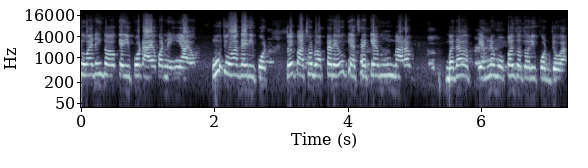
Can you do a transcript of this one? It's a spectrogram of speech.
જોવા નહીં ગયો કે રિપોર્ટ આવ્યો કે નહીં આવ્યો હું જોવા ગઈ રિપોર્ટ. તો એ પાછો ડોક્ટર એવું કે છે કે હું મારા બધા એમને મોકલતો હતો રિપોર્ટ જોવા.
